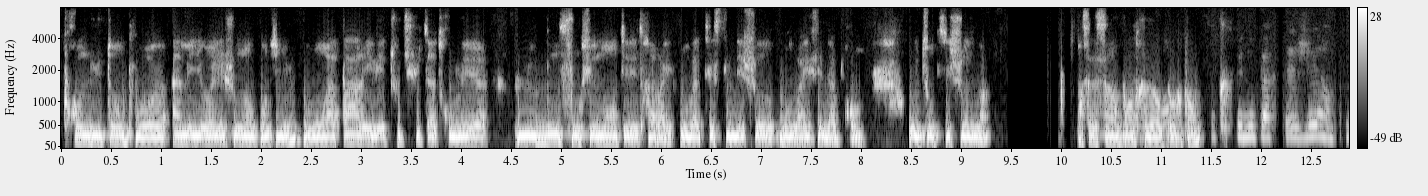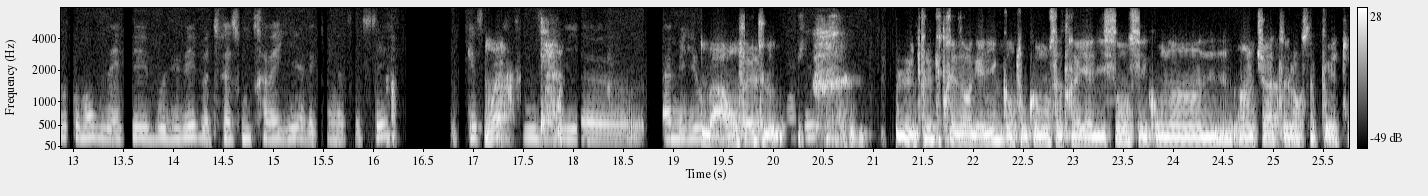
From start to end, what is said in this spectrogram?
prendre du temps pour euh, améliorer les choses en continu. On va pas arriver tout de suite à trouver euh, le bon fonctionnement en télétravail. On va tester des choses, on va essayer d'apprendre autour de ces choses-là. Ça, c'est un point très important. Est-ce que tu peux nous partager un peu comment vous avez fait évoluer votre façon de travailler avec ton associé? Qu'est-ce que vous avez amélioré? Bah, En fait, le, truc très organique quand on commence à travailler à distance, c'est qu'on a un, un, chat. Alors, ça peut être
